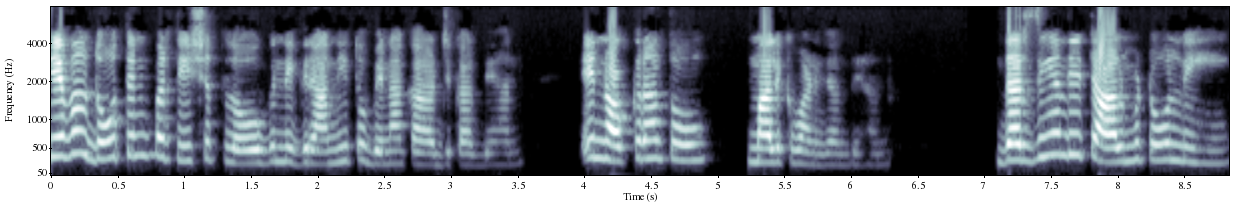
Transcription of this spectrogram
ਕੇਵਲ 2-3% ਲੋਕ ਨਿਗਰਾਨੀ ਤੋਂ ਬਿਨਾਂ ਕਾਰਜ ਕਰਦੇ ਹਨ। ਇਹ ਨੌਕਰਾਂ ਤੋਂ ਮਾਲਕ ਬਣ ਜਾਂਦੇ ਹਨ। ਦਰਜ਼ੀਆਂ ਦੀ ਟਾਲ ਮਟੋਲ ਨਹੀਂ,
